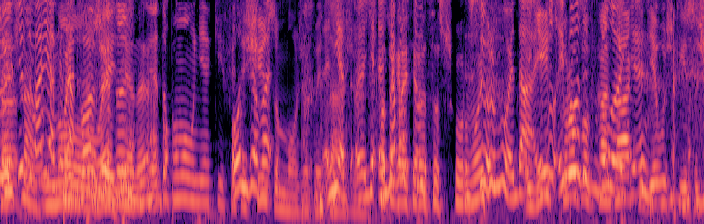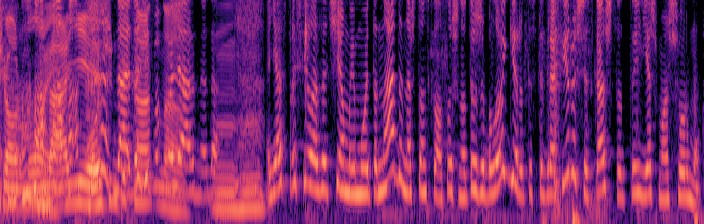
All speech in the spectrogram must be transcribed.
Звучит Это- двояко. Ну, Предложение, это, да? это, по-моему, некий фетишизм, может быть. Нет, я- Сфотографироваться с С шаурмой? да. Есть группа ВКонтакте девушки со шаурмой. Да, есть. Очень Да, это очень популярно, да. Я спросила, зачем ему это надо, на что он сказал, слушай, ну ты же блогер, ты сфотографируешься и скажешь, что ты ешь мою шаурму.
